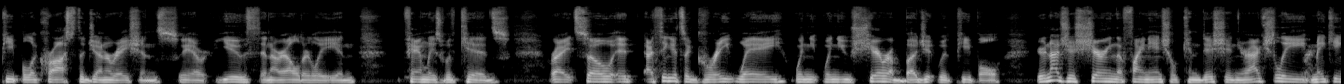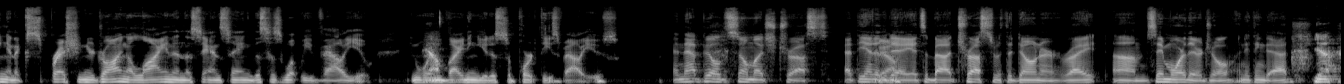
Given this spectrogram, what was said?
people across the generations, you know, youth and our elderly, and families with kids, right? So it, I think it's a great way when you, when you share a budget with people, you're not just sharing the financial condition, you're actually right. making an expression. You're drawing a line in the sand saying, this is what we value. And we're yeah. inviting you to support these values. And that builds so much trust. At the end of yeah. the day, it's about trust with the donor, right? Um, say more there, Joel. Anything to add? Yeah.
